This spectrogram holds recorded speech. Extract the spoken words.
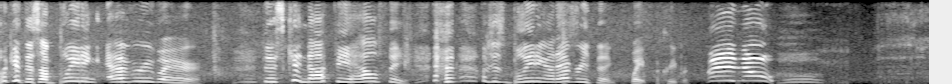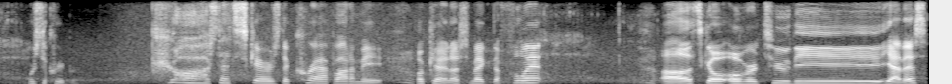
look at this. I'm bleeding everywhere. This cannot be healthy. I'm just bleeding on everything. Wait, a creeper. Wait, no! Where's the creeper? Gosh, that scares the crap out of me. Okay, let's make the flint. Uh, let's go over to the... Yeah, this.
